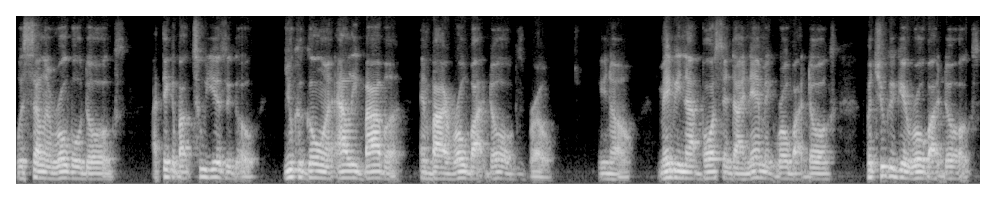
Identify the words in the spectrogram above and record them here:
was selling robo dogs. I think about two years ago. You could go on Alibaba and buy robot dogs, bro. You know, maybe not Boston Dynamic robot dogs, but you could get robot dogs.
